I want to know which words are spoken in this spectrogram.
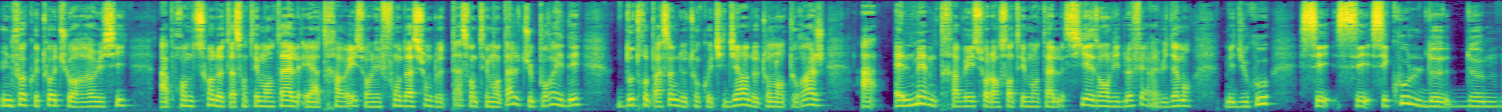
une fois que toi tu auras réussi à prendre soin de ta santé mentale et à travailler sur les fondations de ta santé mentale tu pourras aider d'autres personnes de ton quotidien de ton entourage à elles-mêmes travailler sur leur santé mentale si elles ont envie de le faire évidemment. Mais du coup c'est c'est c'est cool de de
